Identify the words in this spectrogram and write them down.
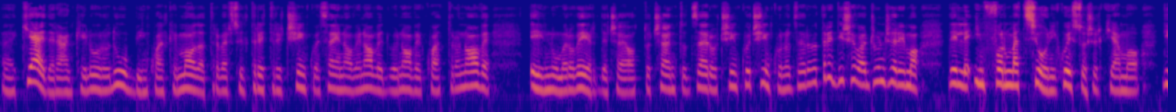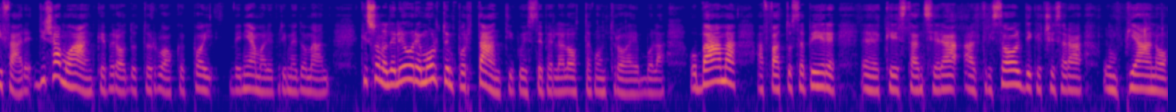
eh, chiedere, anche i loro dubbi in qualche modo attraverso il 335 699 2949 e il numero verde, cioè 800 055 103, dicevo aggiungere aggiungeremo delle informazioni, questo cerchiamo di fare. Diciamo anche però, dottor Ruocco, e poi veniamo alle prime domande, che sono delle ore molto importanti queste per la lotta contro Ebola. Obama ha fatto sapere eh, che stanzierà altri soldi, che ci sarà un piano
